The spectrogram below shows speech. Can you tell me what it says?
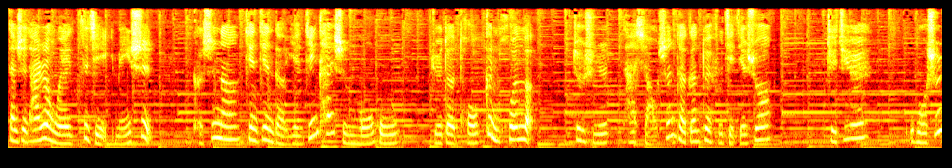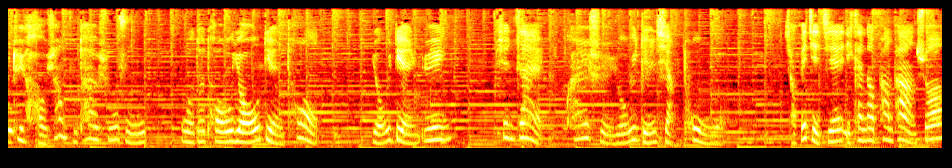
但是他认为自己没事。可是呢，渐渐的眼睛开始模糊，觉得头更昏了。这时，他小声的跟队服姐姐说：“姐姐。”我身体好像不太舒服，我的头有点痛，有点晕，现在开始有一点想吐了。小飞姐姐一看到胖胖，说：“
